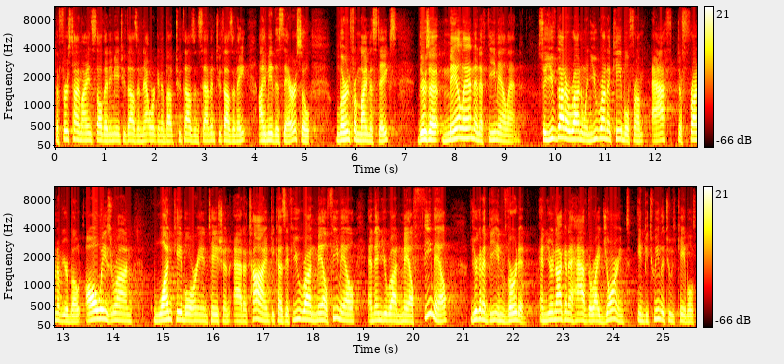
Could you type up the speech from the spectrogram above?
the first time I installed that NMEA 2000 network in about 2007, 2008, I made this error, so learn from my mistakes. There's a male end and a female end. So you've got to run, when you run a cable from aft to front of your boat, always run one cable orientation at a time because if you run male female and then you run male female, you're going to be inverted and you're not going to have the right joint in between the two cables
